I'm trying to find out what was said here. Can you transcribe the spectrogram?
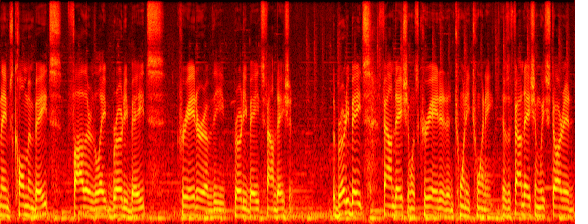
name's Coleman Bates, father of the late Brody Bates, creator of the Brody Bates Foundation. The Brody Bates Foundation was created in 2020. It was a foundation we started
